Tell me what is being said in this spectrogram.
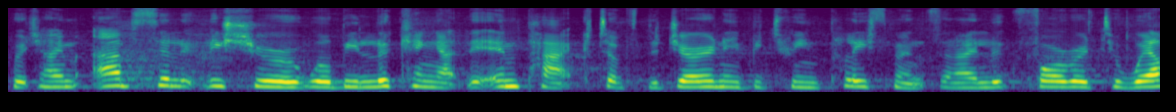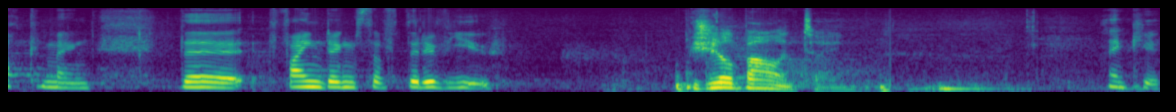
which I'm absolutely sure will be looking at the impact of the journey between placements. And I look forward to welcoming the findings of the review. Michelle Ballantyne. Thank you.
